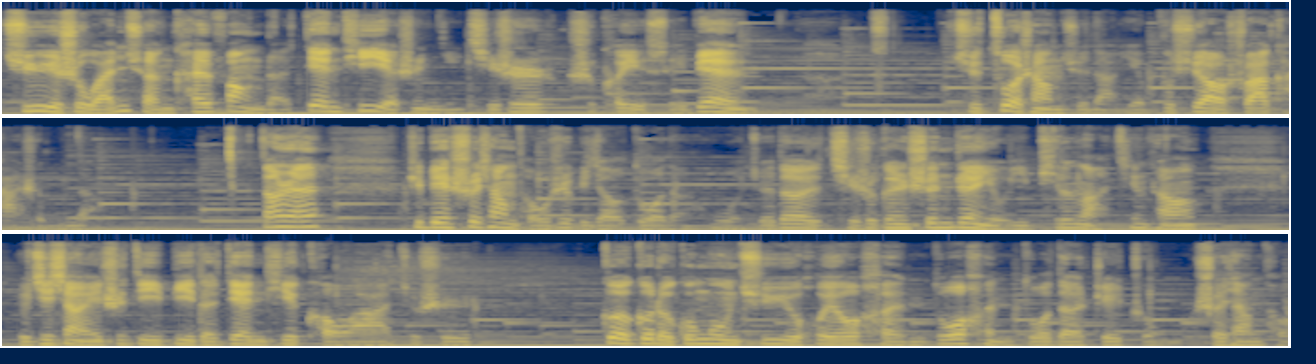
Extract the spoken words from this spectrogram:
区域是完全开放的，电梯也是你其实是可以随便去坐上去的，也不需要刷卡什么的。当然，这边摄像头是比较多的，我觉得其实跟深圳有一拼了。经常，尤其像 HDB 的电梯口啊，就是各个的公共区域会有很多很多的这种摄像头，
